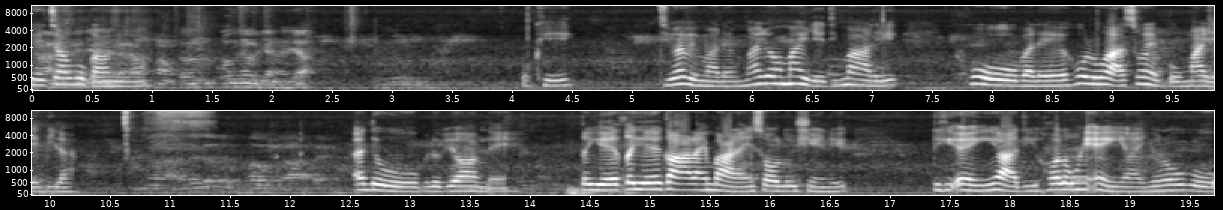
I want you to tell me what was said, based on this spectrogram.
ကယ်ကြောက်ဖို့ကောင်းတယ်နော် သုံးသုံးယောက်ပြန်လာရ โอเคဒီဘက်ပြင်မှာလဲမိုက်တော့မိုက်တယ်ဒီမှာလေဟိုဗလဲဟိုလိုကအဆွရင်ပုံမိုက်တယ်ဒီလားအဲ့လိုဘယ်လိုပြောရမလဲတရေတရေကားတိုင်းပါတိုင်းဆော်လို့ရှရင်လေဒီအိမ်ကြီးကဒီဟောလဝင်းအိမ်ကြီးကရုံးတို့ကို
